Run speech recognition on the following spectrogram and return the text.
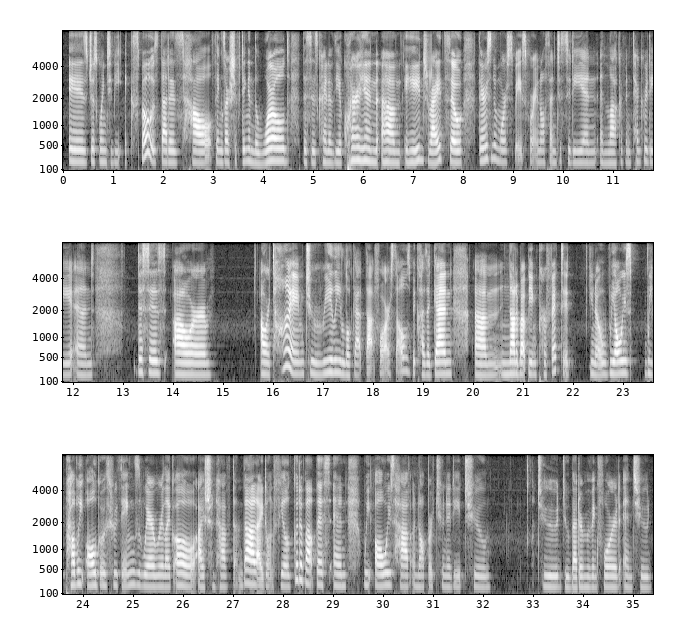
is just going to be exposed. That is how things are shifting in the world. This is kind of the Aquarian um, age, right? So there's no more space for inauthenticity and, and lack of integrity. And this is our our time to really look at that for ourselves because again um, not about being perfect it you know, we always we probably all go through things where we're like, oh, I shouldn't have done that. I don't feel good about this. And we always have an opportunity to to do better moving forward and to,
